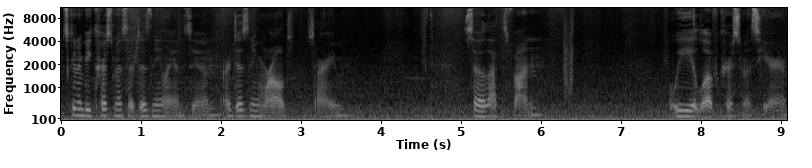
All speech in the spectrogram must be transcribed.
it's gonna be Christmas at Disneyland soon. Or Disney World, sorry. So that's fun. We love Christmas here.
